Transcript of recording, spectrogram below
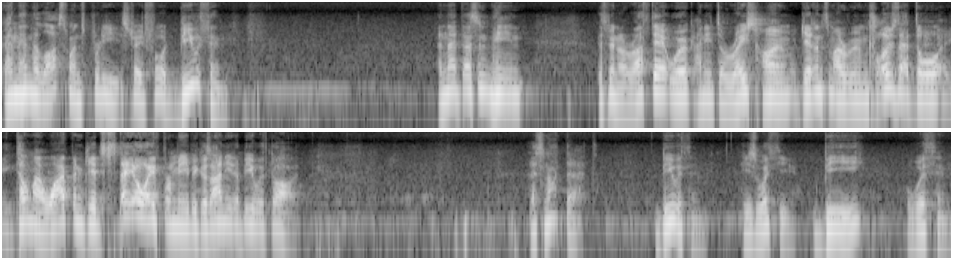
And then the last one's pretty straightforward be with him. And that doesn't mean it's been a rough day at work. I need to race home, get into my room, close that door, tell my wife and kids, stay away from me because I need to be with God. That's not that. Be with him. He's with you. Be with him.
